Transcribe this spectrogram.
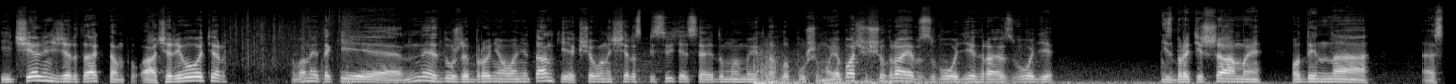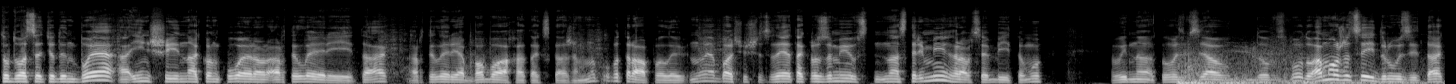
і Челленджер, так, там, а, Черіотер. Вони такі е, не дуже броньовані танки. Якщо вони ще раз підсвітяться, я думаю, ми їх наглопушимо. Я бачу, що грає в зводі, грає в зводі із братішами. Один на е, 121Б, а інший на Conqueror артилерії, так? Артилерія Бабаха, так скажемо. Ну, потрапили. Ну, я бачу, що це, я так розумію, на стрімі грався бій, тому видно, когось взяв до взводу. А може це і друзі, так?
